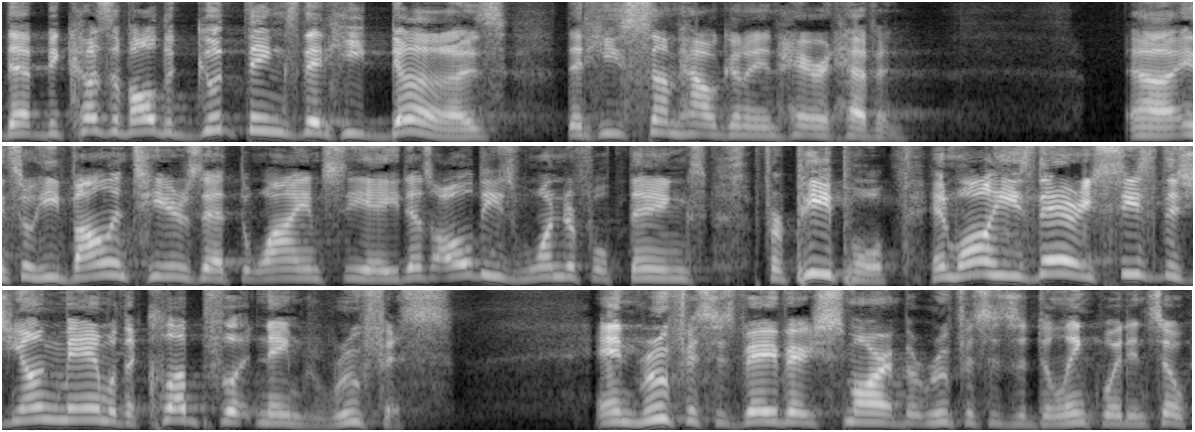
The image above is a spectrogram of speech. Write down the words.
that because of all the good things that he does, that he's somehow going to inherit heaven. Uh, and so he volunteers at the YMCA. He does all these wonderful things for people. And while he's there, he sees this young man with a club foot named Rufus. And Rufus is very, very smart, but Rufus is a delinquent. And so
